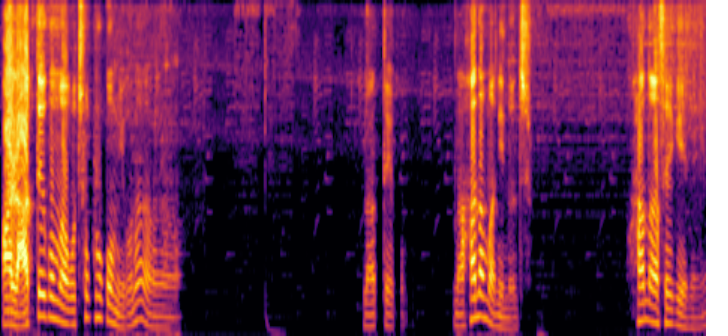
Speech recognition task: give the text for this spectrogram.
아, 라떼곰하고 초코곰이구나. 라떼곰. 나 하나만 있는 줄. 하나 세 개네.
